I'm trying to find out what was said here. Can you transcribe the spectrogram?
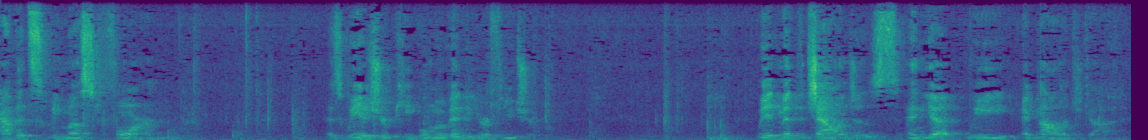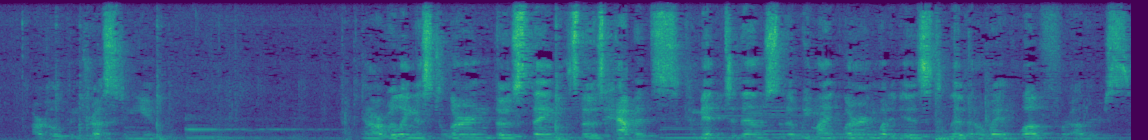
habits we must form as we, as your people, move into your future. We admit the challenges, and yet we acknowledge, God, our hope and trust in you. And our willingness to learn those things, those habits, commit to them so that we might learn what it is to live in a way of love for others,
